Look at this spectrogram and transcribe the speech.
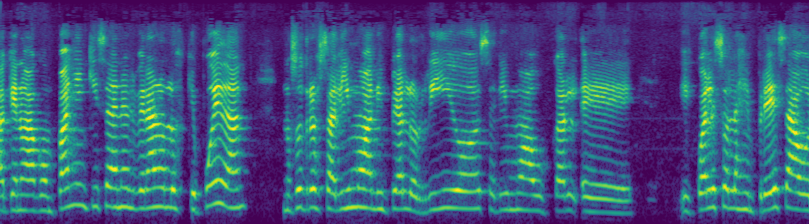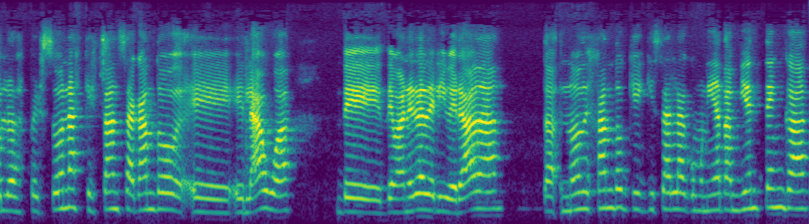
a que nos acompañen quizás en el verano los que puedan. Nosotros salimos a limpiar los ríos, salimos a buscar eh, y cuáles son las empresas o las personas que están sacando eh, el agua de, manera deliberada, no dejando que quizás la comunidad también tenga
